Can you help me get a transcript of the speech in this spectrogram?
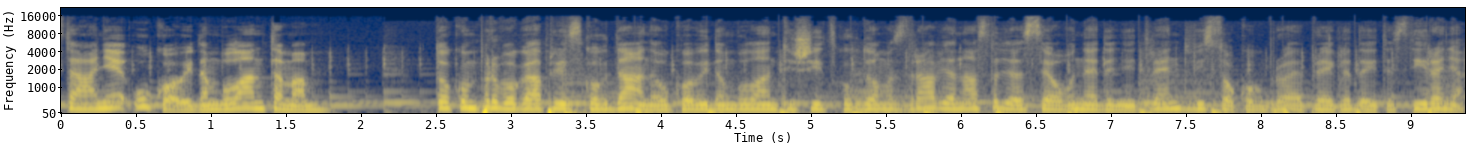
Stanje u COVID ambulantama. Tokom 1. aprilskog dana u COVID ambulanti Šitskog doma zdravlja nastavlja se ovo nedeljni trend visokog broja pregleda i testiranja.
